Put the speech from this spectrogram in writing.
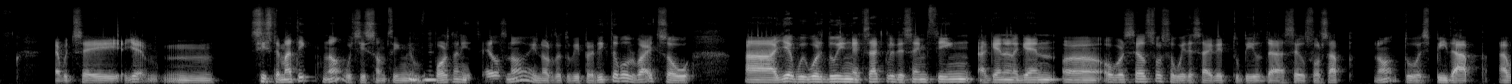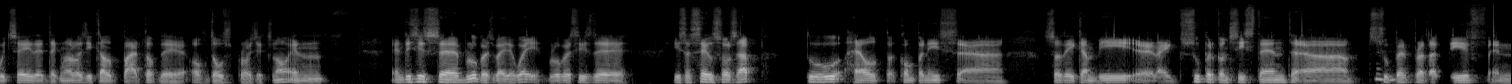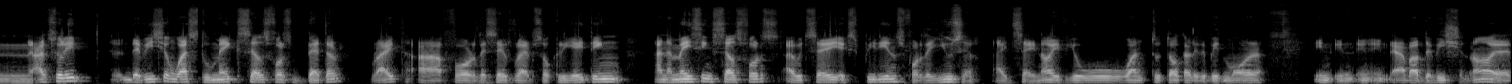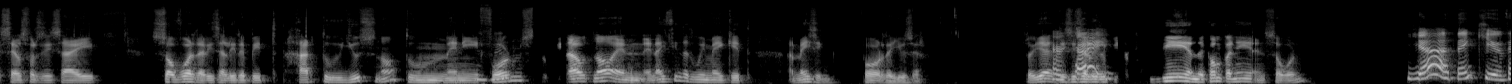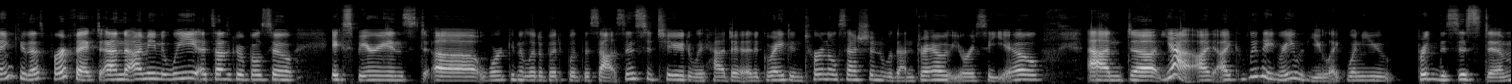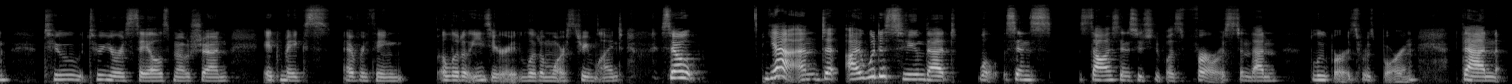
I would say, yeah, um, systematic, no, which is something mm-hmm. important in sales, no, in order to be predictable, right? So, uh, yeah, we were doing exactly the same thing again and again uh, over Salesforce. So we decided to build a Salesforce app no? To speed up i would say the technological part of the of those projects no? And and this is uh, bloobirds by the way. Bloobirds is the is a salesforce app to help companies uh, so they can be uh, like super consistent uh, mm-hmm. super productive. And actually the vision was to make salesforce better right uh, for the sales rep. so creating an amazing salesforce i would say experience for the user i'd say no? If you want to talk a little bit more in, in, in about the vision. No, uh, Salesforce is a software that is a little bit hard to use. No, too many mm-hmm. forms to fill out. No, and and I think that we make it amazing for the user. So yeah, okay. this is a little bit me and the company and so on. Yeah, thank you. Thank you. That's perfect. And I mean, we at SaaS Group also experienced uh, working a little bit with the SaaS Institute. We had a, a great internal session with Andrea, your CEO. And uh, yeah, I, I completely agree with you. Like when you bring the system to to your sales motion, it makes everything a little easier, a little more streamlined. So yeah, and I would assume that, well, since SaaS Institute was first, and then Bloobirds was born, then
